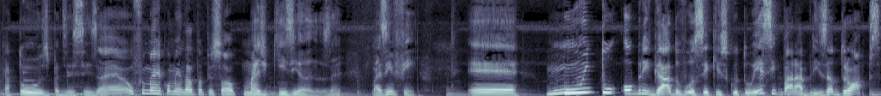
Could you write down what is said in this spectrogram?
14 para 16 anos. É, o filme recomendado para pessoal com mais de 15 anos, né? Mas enfim. É, muito obrigado você que escutou esse Parabrisa Drops.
